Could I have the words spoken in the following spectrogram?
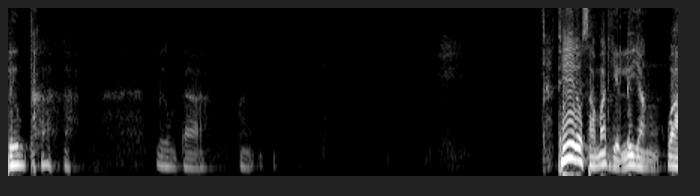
ลืมตา ลืมตา ที่เราสามารถเห็นหรือยังว่า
